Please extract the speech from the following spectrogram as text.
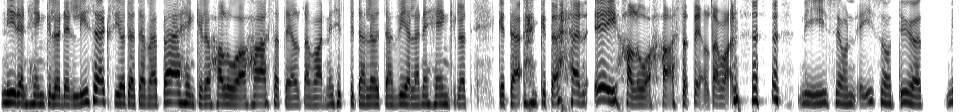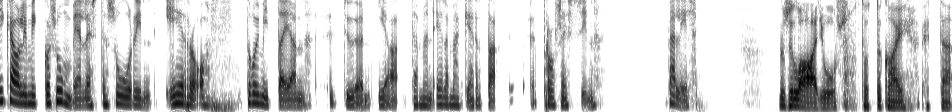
niiden henkilöiden lisäksi, joita tämä päähenkilö haluaa haastateltavan, niin sitten pitää löytää vielä ne henkilöt, ketä, ketä hän ei halua haastateltavan. Niin, se on iso työ. Mikä oli Mikko sun mielestä suurin ero toimittajan työn ja tämän elämäkertaprosessin välillä? No se laajuus, totta kai, että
